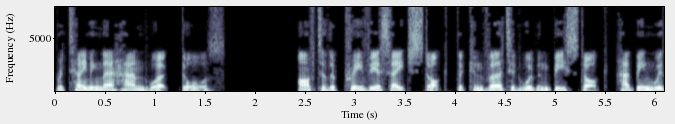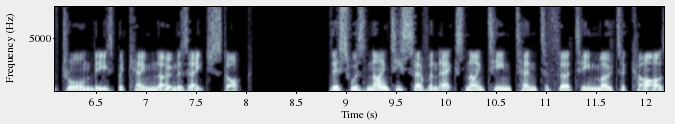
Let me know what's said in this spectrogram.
retaining their hand-worked doors. After the previous H stock, the converted wooden B stock, had been withdrawn these became known as H stock. This was 97 x 1910-13 motor cars,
